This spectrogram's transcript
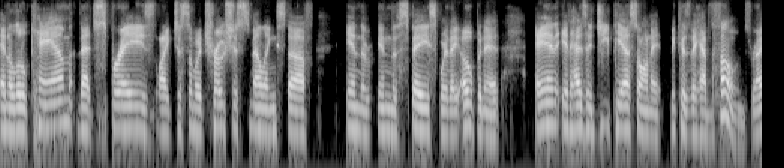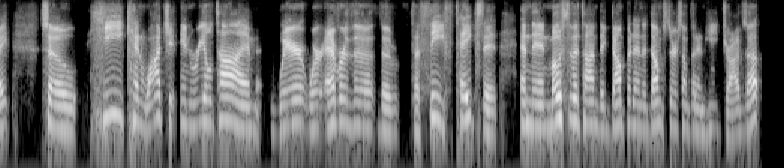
and a little cam that sprays like just some atrocious smelling stuff in the in the space where they open it and it has a GPS on it because they have the phones, right? So he can watch it in real time where wherever the the the thief takes it and then most of the time they dump it in a dumpster or something and he drives up,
